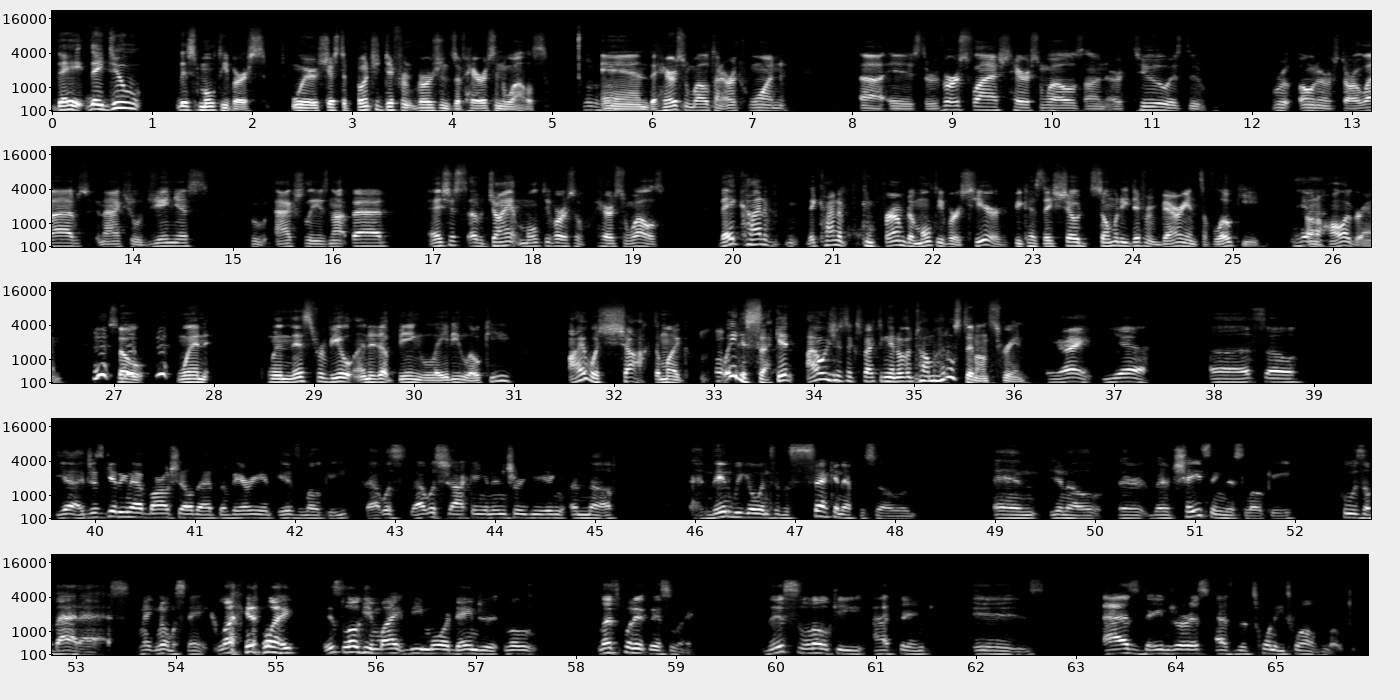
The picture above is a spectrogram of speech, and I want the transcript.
they they do this multiverse where it's just a bunch of different versions of Harrison Wells Mhm. and the Harrison Wells on Earth One uh, is the Reverse Flash. Harrison Wells on Earth Two is the re- owner of Star Labs, an actual genius who actually is not bad. And it's just a giant multiverse of Harrison Wells. They kind of they kind of confirmed a multiverse here because they showed so many different variants of Loki on a hologram. So when when this reveal ended up being Lady Loki, I was shocked. I'm like, wait a second. I was just expecting another Tom Hiddleston on screen. Right. Yeah. Uh so yeah, just getting that bombshell that the variant is Loki. That was that was shocking and intriguing enough. And then we go into the second episode and you know, they're they're chasing this Loki who's a badass. Make no mistake. Like like this Loki might be more dangerous. Well, let's put it this way. This Loki, I think, is as dangerous as the 2012 Loki.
